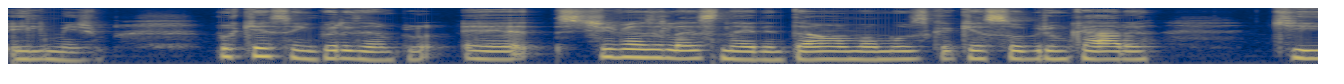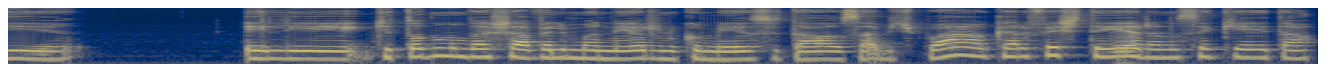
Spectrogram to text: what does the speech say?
ele mesmo. Porque assim, por exemplo, é, Steven's Last Night, então, é uma música que é sobre um cara que ele. que todo mundo achava ele maneiro no começo e tal, sabe? Tipo, ah, o cara festeiro, não sei o que e tal.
